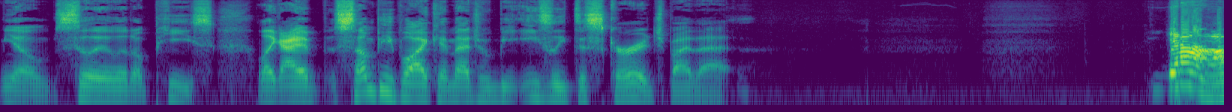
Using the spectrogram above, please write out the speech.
you know, silly little piece. Like I, some people I can imagine would be easily discouraged by that. Yeah.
